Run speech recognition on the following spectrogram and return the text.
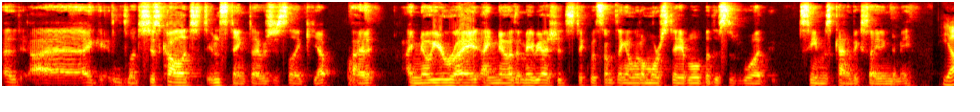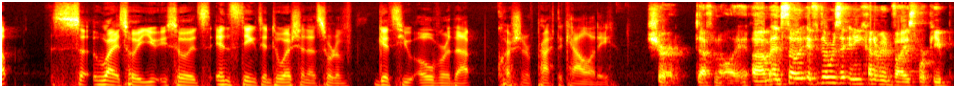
I, I, let's just call it just instinct. I was just like, yep, I I know you're right. I know that maybe I should stick with something a little more stable, but this is what seems kind of exciting to me. Yep. So, right. So you so it's instinct, intuition that sort of gets you over that question of practicality. Sure, definitely. Um, and so, if there was any kind of advice where people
